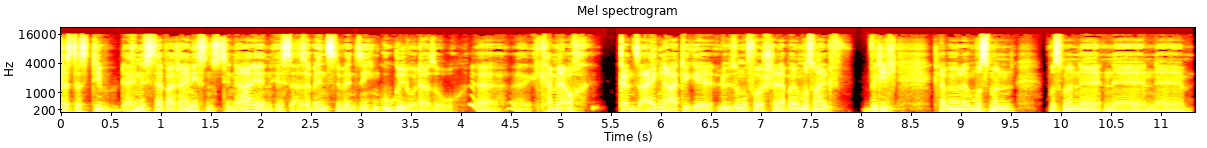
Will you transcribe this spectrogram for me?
dass das die eines der wahrscheinlichsten Szenarien ist. Also wenn es nicht ein Google oder so. Äh, ich kann mir auch ganz eigenartige Lösungen vorstellen, aber da muss man halt wirklich, ich glaube, da muss man, muss man eine, eine, eine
